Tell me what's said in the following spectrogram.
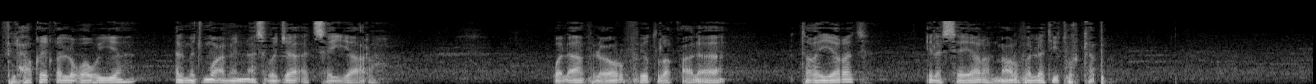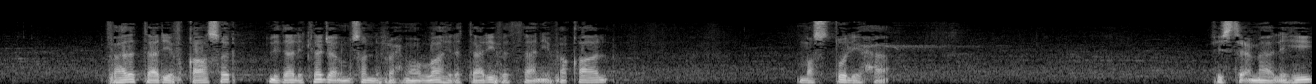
في الحقيقة اللغوية المجموعة من الناس وجاءت سيارة. والآن في العرف يطلق على تغيرت إلى السيارة المعروفة التي تركب. فهذا التعريف قاصر لذلك لجأ المصنف رحمه الله إلى التعريف الثاني فقال ما اصطلح في استعماله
